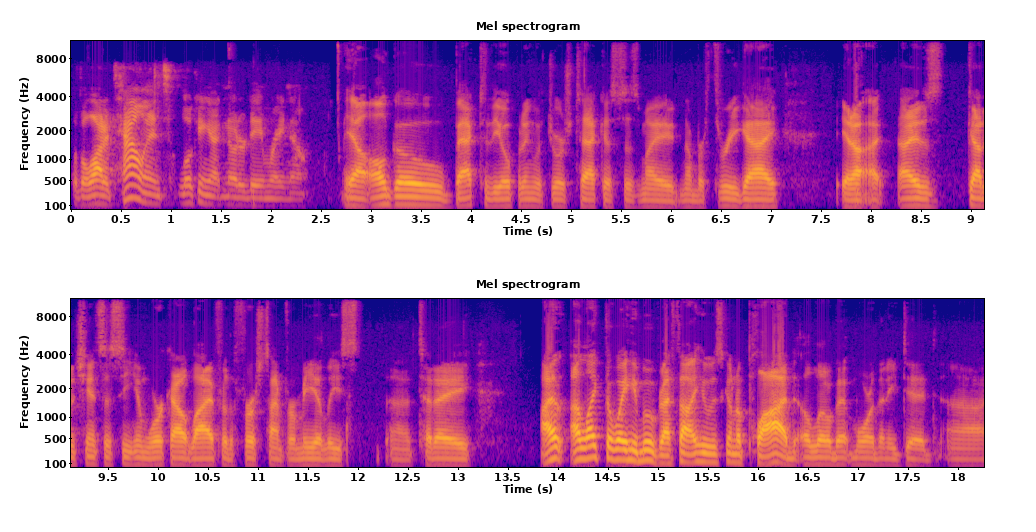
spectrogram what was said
with a lot of talent looking at Notre Dame right now. Yeah, I'll go back to the opening with George Takacs as my number three guy. You know, I, I was got a chance to see him work out live for the first time for me at least uh, today. I, I like the way he moved. I thought he was going to plod a little bit more than he did. Uh,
